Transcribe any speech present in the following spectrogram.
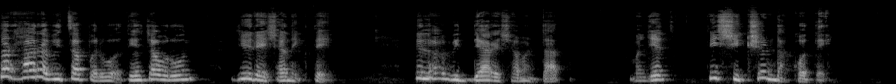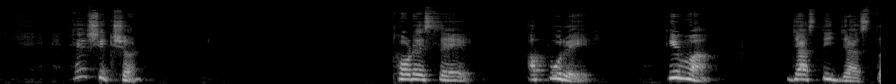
तर हा रवीचा पर्वत याच्यावरून जी रेषा निघते तिला विद्या रेषा म्हणतात. म्हणजेच ती शिक्षण दाखवते. हे शिक्षण थोडेसे अपुरे किंवा जास्तीत जास्त.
